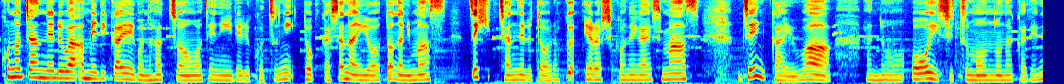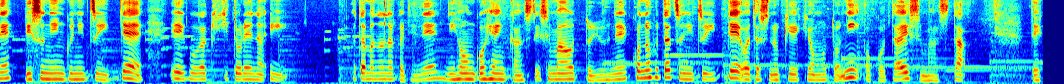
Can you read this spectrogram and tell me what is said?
このチャンネルはアメリカ英語の発音を手に入れるコツに特化した内容となります。ぜひチャンネル登録よろしくお願いします。前回はあの多い質問の中でねリスニングについて英語が聞き取れない頭の中でね日本語変換してしまうというねこの2つについて私の経験をもとにお答えしました。で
